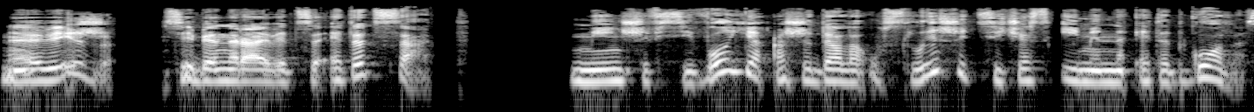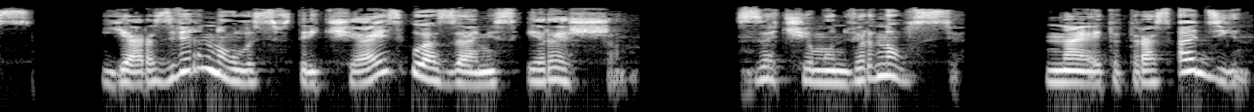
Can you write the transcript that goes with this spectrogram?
«Вижу, тебе нравится этот сад». Меньше всего я ожидала услышать сейчас именно этот голос. Я развернулась, встречаясь глазами с Ирэшем. Зачем он вернулся? На этот раз один.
